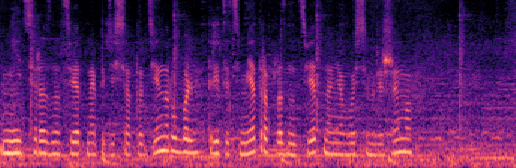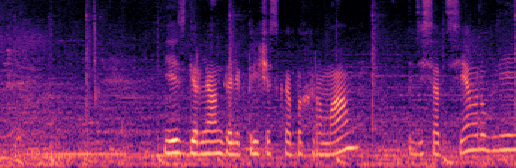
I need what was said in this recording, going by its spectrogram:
Нить разноцветная 51 рубль. 30 метров разноцветная, у нее 8 режимов. Есть гирлянда электрическая бахрома. 57 рублей.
